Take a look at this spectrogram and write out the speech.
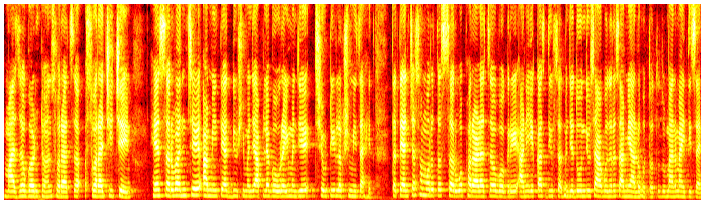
माझं गंठण स्वराचं स्वराची चेन हे सर्वांचे आम्ही त्याच दिवशी म्हणजे आपल्या गौराई म्हणजे शेवटी लक्ष्मीच आहेत. तर त्यांच्यासमोरच सर्व फराळाचं वगैरे आणि एकाच दिवसात म्हणजे दोन दिवसा अगोदरच आम्ही आलो होतो. तर तुम्हाला माहितीच आहे.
